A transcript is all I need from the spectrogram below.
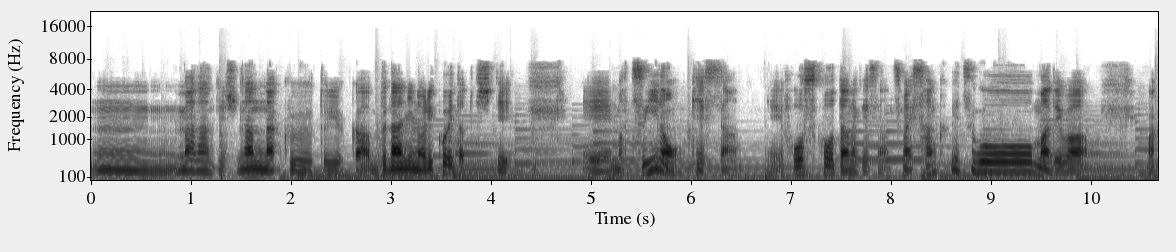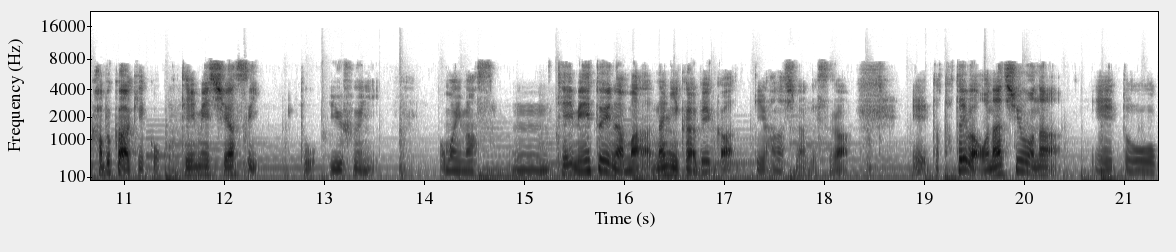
うん、まあ、なんていうんでしょう、難なくというか、無難に乗り越えたとして、えー、まあ、次の決算、えー、フォースクォーターの決算、つまり3ヶ月後までは、まあ、株価は結構低迷しやすいというふうに思います。うん低迷というのはまあ何に比べるかっていう話なんですが、えーと、例えば同じような、えーと、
